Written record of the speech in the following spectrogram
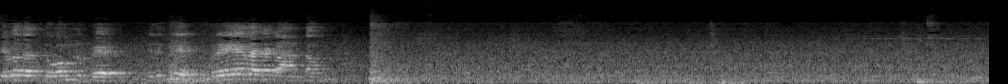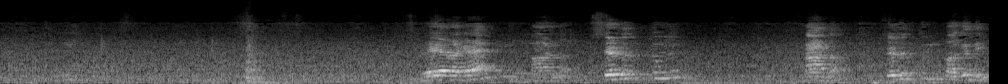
சிவதத்துவம்னு பேர். இதுக்கு பிரேரக காண்டம் பிரேரக செலுத்தும் காண்டம் செலுத்தும் பகுதி.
